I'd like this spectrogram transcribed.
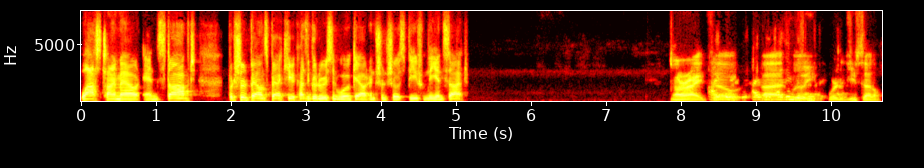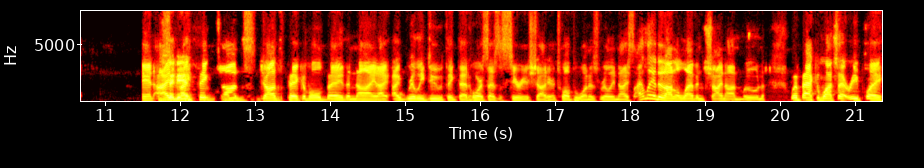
last time out and stopped, but should bounce back here, has a good recent workout, and should show speed from the inside. All right. So, I think, I think, uh, Louis, where did you settle? And I, I, think John's John's pick of Old Bay, the nine, I, I really do think that horse has a serious shot here. 12 to 1 is really nice. I landed on 11, Shine on Moon. Went back and watched that replay.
